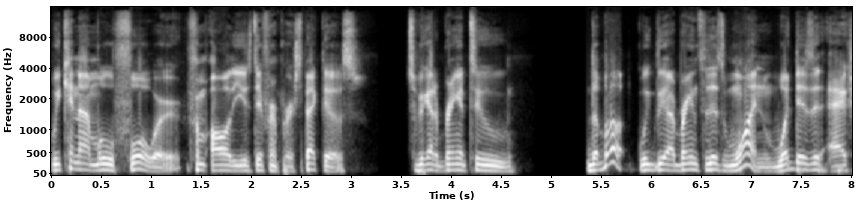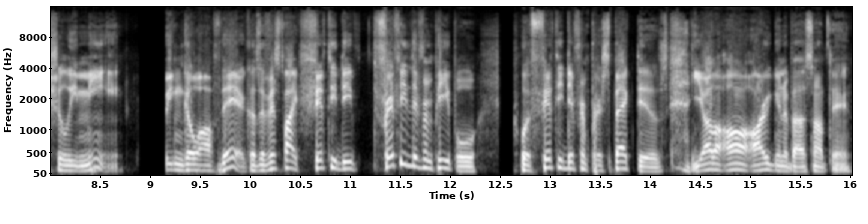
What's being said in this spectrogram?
We cannot move forward from all these different perspectives. So we got to bring it to the book. We got to bring it to this one. What does it actually mean? We can go off there because if it's like 50, di- 50 different people with 50 different perspectives, y'all are all arguing about something.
